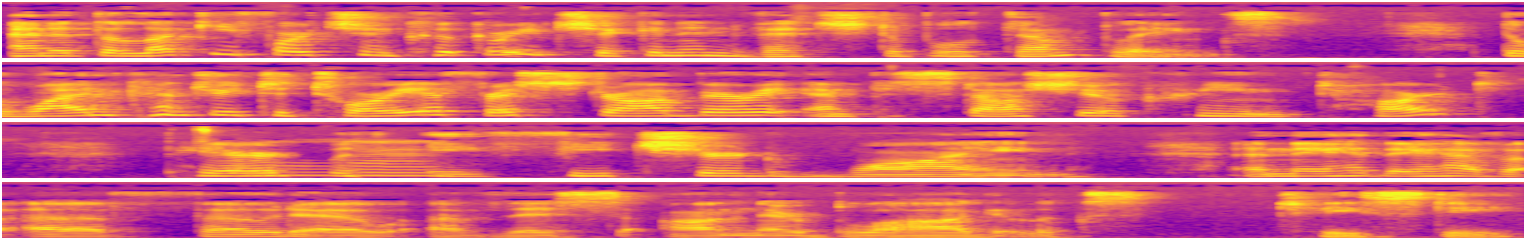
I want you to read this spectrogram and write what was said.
And at the Lucky Fortune Cookery, chicken and vegetable dumplings. The Wine Country Trattoria, fresh strawberry and pistachio cream tart paired with a featured wine. And they, they have a photo of this on their blog. It looks tasty.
